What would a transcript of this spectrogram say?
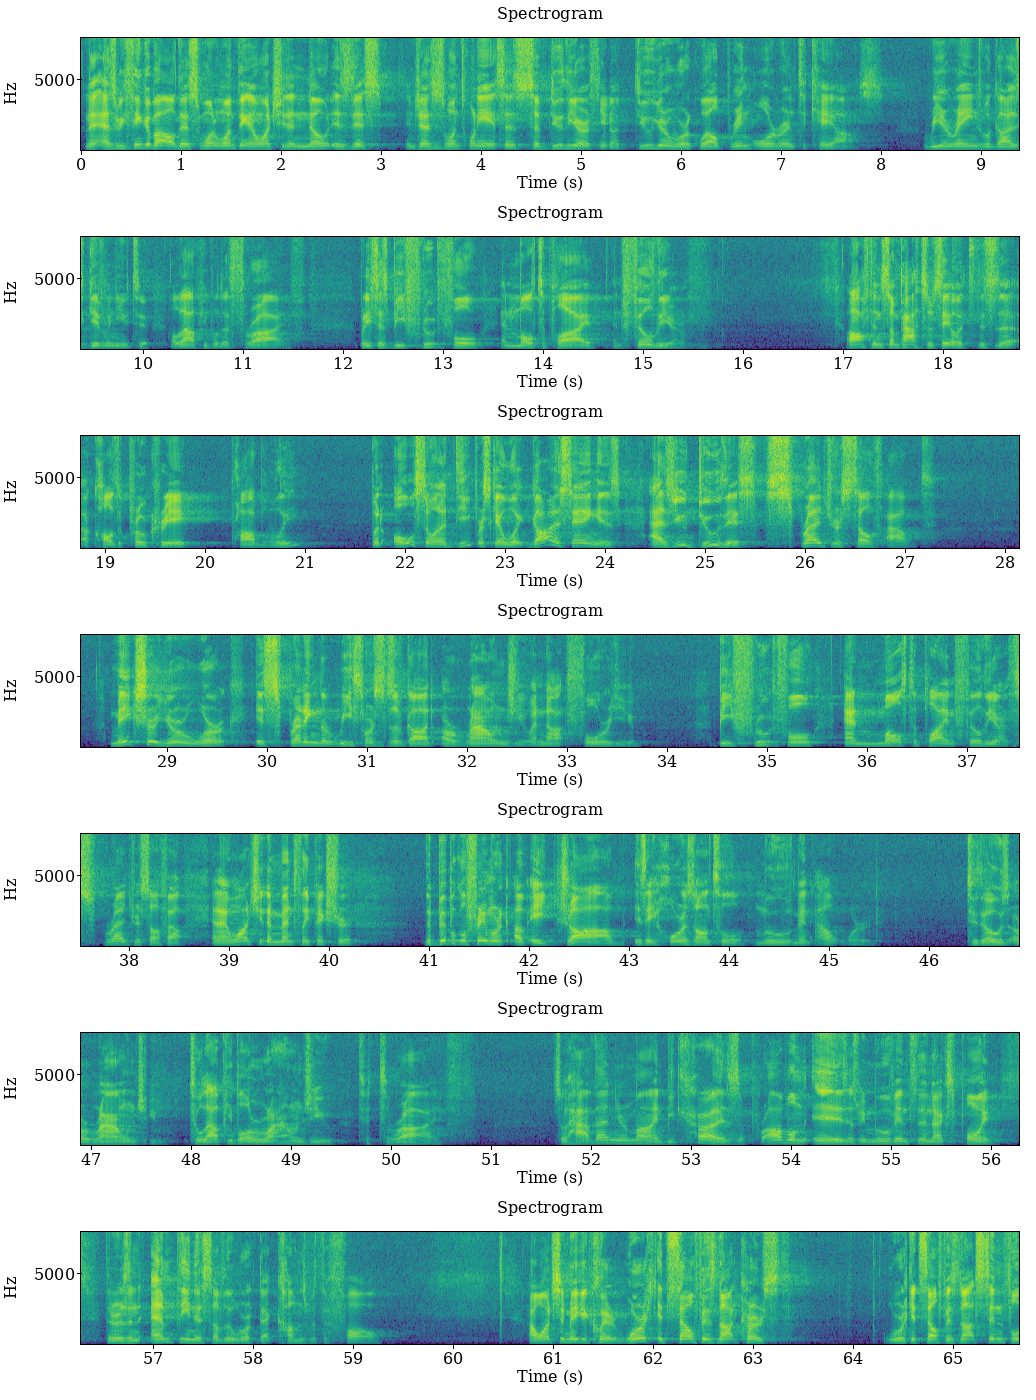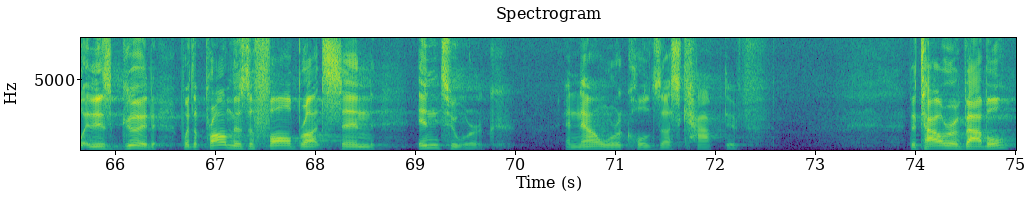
Now, as we think about all this, one, one thing I want you to note is this. In Genesis 1:28, it says, subdue the earth, you know, do your work well, bring order into chaos, rearrange what God has given you to allow people to thrive. But he says, be fruitful and multiply and fill the earth. Often some pastors say, oh, this is a, a call to procreate. Probably. But also on a deeper scale, what God is saying is as you do this, spread yourself out. Make sure your work is spreading the resources of God around you and not for you. Be fruitful and multiply and fill the earth. Spread yourself out. And I want you to mentally picture the biblical framework of a job is a horizontal movement outward to those around you, to allow people around you to thrive. So have that in your mind because the problem is, as we move into the next point, there is an emptiness of the work that comes with the fall. I want you to make it clear work itself is not cursed. Work itself is not sinful, it is good. But the problem is the fall brought sin into work, and now work holds us captive. The Tower of Babel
